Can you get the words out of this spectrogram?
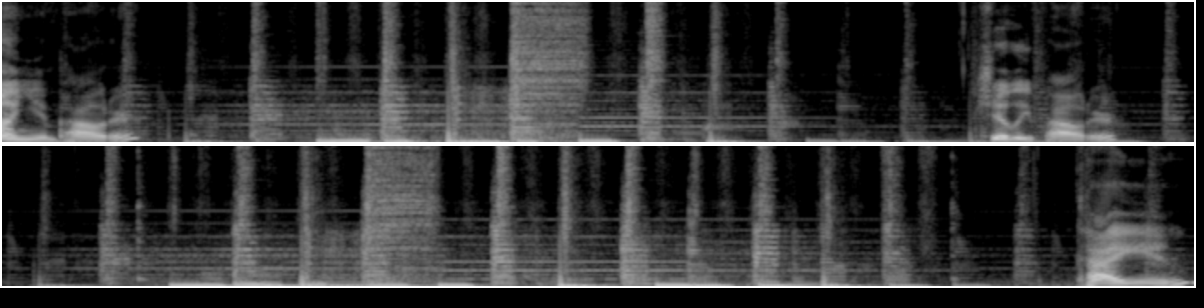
onion powder, chili powder, cayenne,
